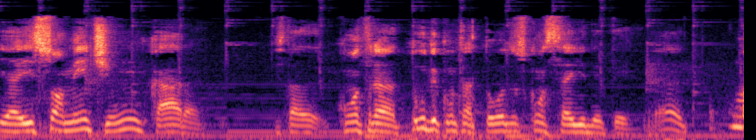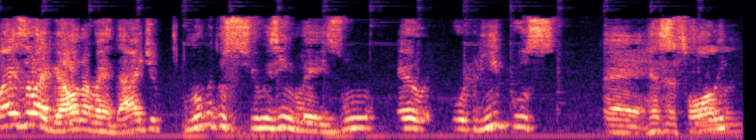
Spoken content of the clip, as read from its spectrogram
E aí somente um cara está contra tudo e contra todos consegue deter. É, O mais legal, na verdade, o nome dos filmes em inglês. Um é Olympus é, Has Has Fallen. Fallen.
